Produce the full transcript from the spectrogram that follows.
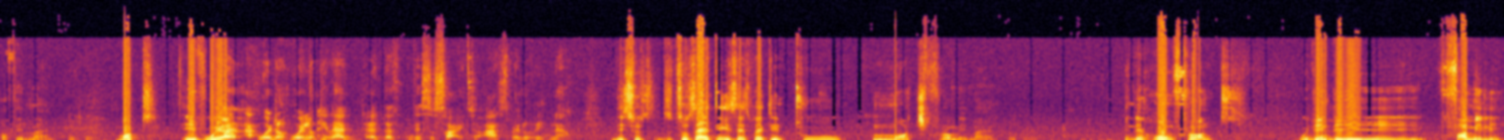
of a man. But if we Uh, are, uh, we're, loo- we're looking at, at the, the societal aspect of it now. the soc- society is expecting too much from a man. In the home front, within the family,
